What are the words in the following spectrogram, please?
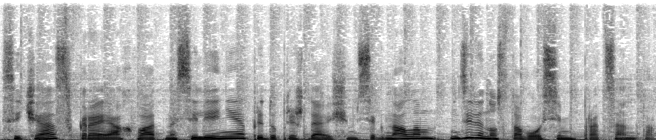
Сейчас в крае охват населения предупреждающим сигналом 98%.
